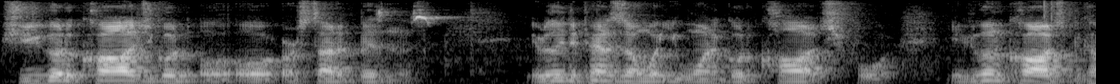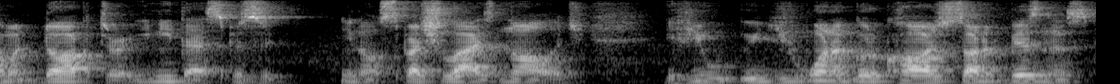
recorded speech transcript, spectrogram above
Should you go to college or, go to, or, or start a business? It really depends on what you want to go to college for. If you're going to college to become a doctor, you need that specific, you know, specialized knowledge. If you if you want to go to college, start a business,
